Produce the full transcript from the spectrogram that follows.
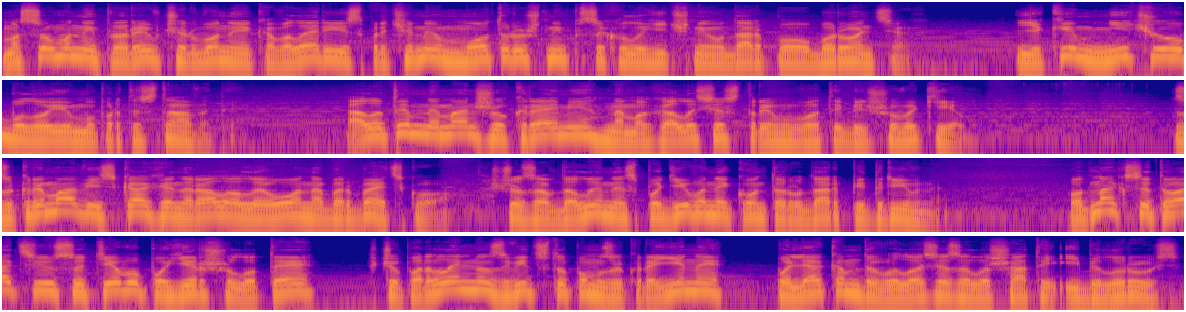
Масований прорив червоної кавалерії спричинив моторошний психологічний удар по оборонцях, яким нічого було йому протиставити. Але тим не менш окремі намагалися стримувати більшовиків. Зокрема, війська генерала Леона Бербецького, що завдали несподіваний контрудар під Рівнем. Однак ситуацію суттєво погіршило те, що паралельно з відступом з України полякам довелося залишати і Білорусь.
